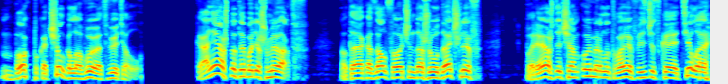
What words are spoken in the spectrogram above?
Бог покачал головой и ответил. «Конечно, ты будешь мертв, но ты оказался очень даже удачлив. Прежде чем умерло твое физическое тело,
